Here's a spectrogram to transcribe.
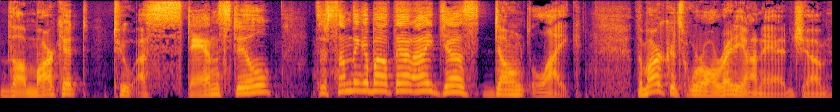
the market to a standstill. There's something about that I just don't like. The markets were already on edge um,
